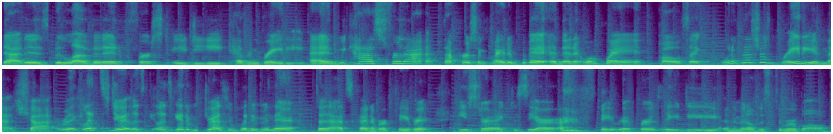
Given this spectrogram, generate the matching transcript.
that is beloved first AD Kevin Brady. And we cast for that that person quite a bit. And then at one point, Paul was like, what if that's just Brady in that shot? We're like, let's do it. Let's let's get him dressed and put him in there. So that's kind of our favorite Easter egg to see our, our favorite first AD in the middle of the Super Bowl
